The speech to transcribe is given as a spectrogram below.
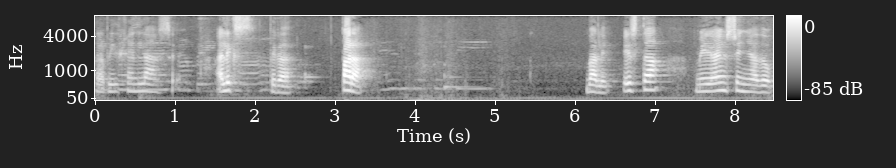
La Virgen las... Alex, espera. Para. Vale, esta me ha enseñado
